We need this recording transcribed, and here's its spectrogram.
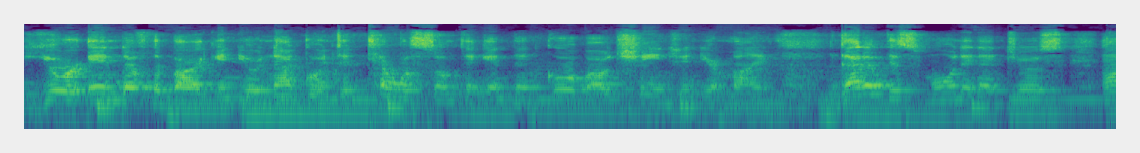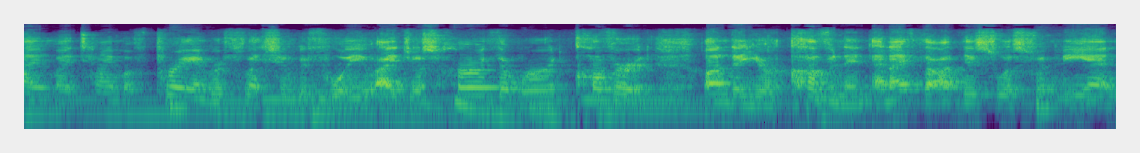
your end of the bargain. You're not going to tell us something and then go about changing your mind. God, of this morning and just in my time of prayer and reflection before you, I just heard the word covered under your covenant, and I thought this was for me. And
